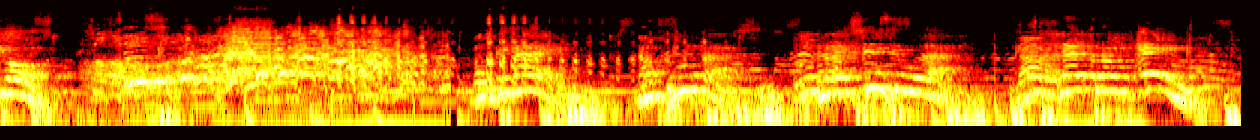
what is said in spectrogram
Sigo. Magbigay ng prutas na nagsisimula ng letrang A.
